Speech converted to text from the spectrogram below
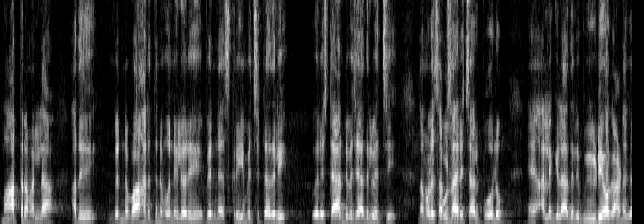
മാത്രമല്ല അത് പിന്നെ വാഹനത്തിന് മുന്നിൽ ഒരു പിന്നെ സ്ക്രീൻ വെച്ചിട്ട് അതിൽ ഒരു സ്റ്റാൻഡ് വെച്ച് അതിൽ വെച്ച് നമ്മൾ സംസാരിച്ചാൽ പോലും അല്ലെങ്കിൽ അതിൽ വീഡിയോ കാണുക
